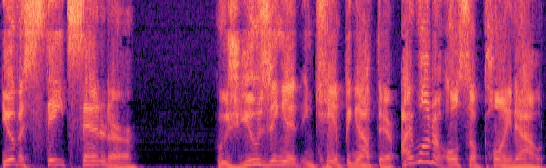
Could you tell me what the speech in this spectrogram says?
You have a state senator who's using it and camping out there. I want to also point out.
